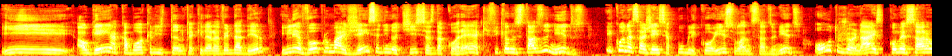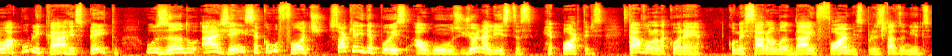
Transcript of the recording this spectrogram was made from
e alguém acabou acreditando que aquilo era verdadeiro e levou para uma agência de notícias da Coreia que fica nos Estados Unidos. E quando essa agência publicou isso lá nos Estados Unidos, outros jornais começaram a publicar a respeito usando a agência como fonte. Só que aí depois alguns jornalistas, repórteres, estavam lá na Coreia, começaram a mandar informes para os Estados Unidos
